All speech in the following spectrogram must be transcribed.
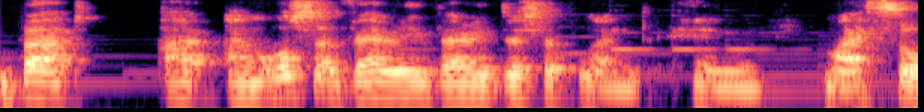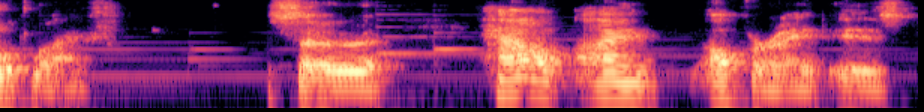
but I, i'm also very very disciplined in my thought life so how I operate is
